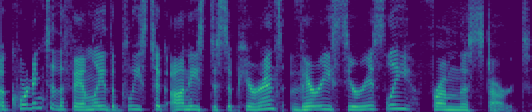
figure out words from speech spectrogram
According to the family, the police took Ani's disappearance very seriously from the start.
